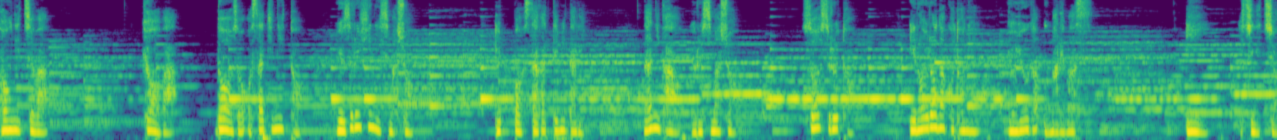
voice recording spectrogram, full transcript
こんにちは。今日はどうぞお先にと譲る日にしましょう。一歩下がってみたり、何かを許しましょう。そうすると、いろいろなことに余裕が生まれます。いい一日を。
